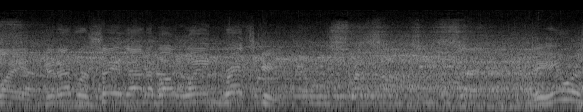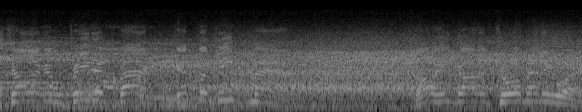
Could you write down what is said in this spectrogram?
play. If you could ever say that about Wayne Gretzky. He was telling him, feed it back, get the deep man. No, he got it to him anyway.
